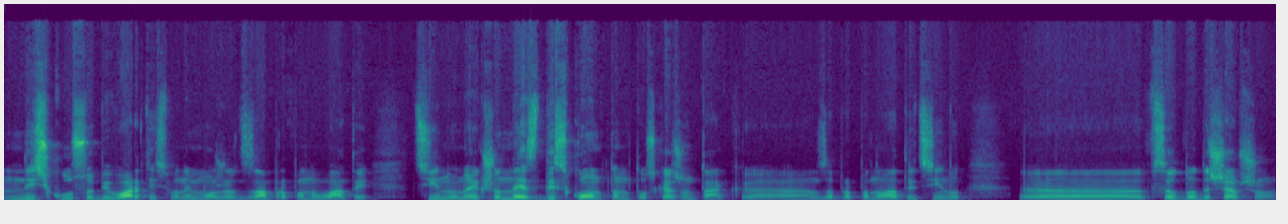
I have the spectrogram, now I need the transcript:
низьку собівартість вони можуть запропонувати ціну. Ну, якщо не з дисконтом, то скажімо так, е, запропонувати ціну е, все одно дешевшу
